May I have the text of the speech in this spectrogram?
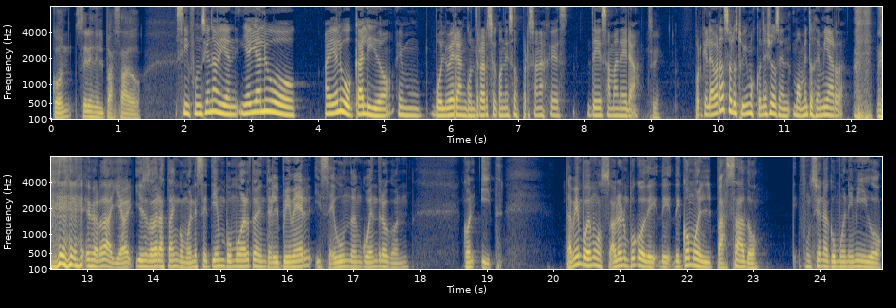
con seres del pasado. Sí, funciona bien. Y hay algo, hay algo cálido en volver a encontrarse con esos personajes de esa manera. Sí. Porque la verdad solo estuvimos con ellos en momentos de mierda. es verdad, y, ellos ahora están como en ese tiempo muerto entre el primer y segundo encuentro con, con It. También podemos hablar un poco de, cómo el pasado funciona como enemigo.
